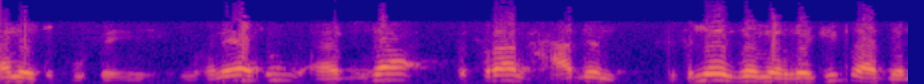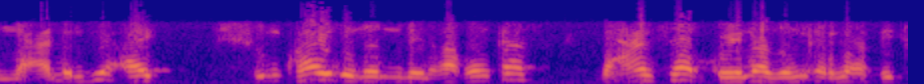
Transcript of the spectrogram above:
ኣነ እድግፎ እየ። ምኽንያቱ ኣብዛ ዕስራን ሓደን ክፍለ ዘመን ረጊፃ ዘላ ዓለም እዚኣ ኣይ ሽምኳ ኣይደለሉን ኢልኻ ኮንካስ ብሓንሳብ ኮይና እዞም ቀርኒ ኣፍሪቃ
